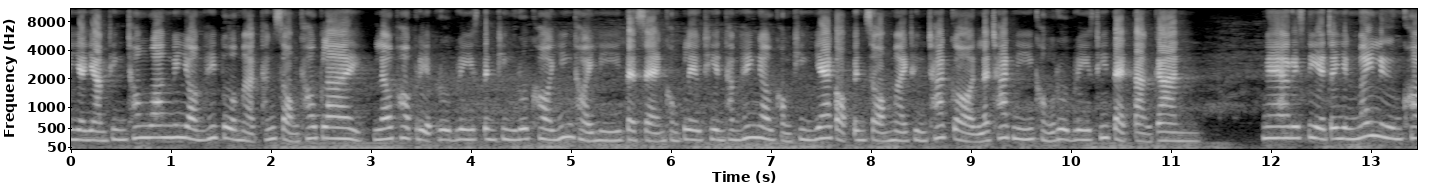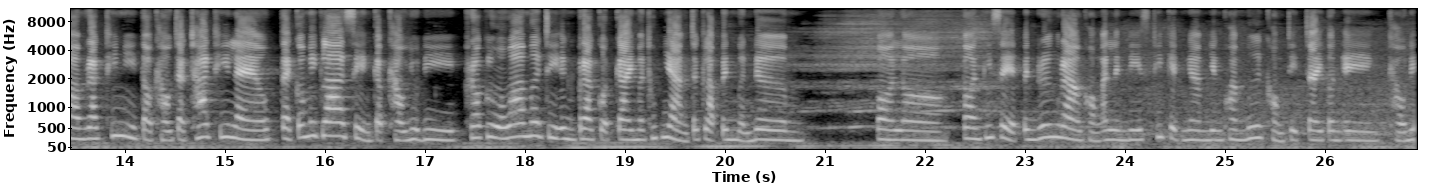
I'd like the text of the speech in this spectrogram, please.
พยายามทิ้งช่องว่างไม่ยอมให้ตัวหมากทั้งสองเข้าใกล้ แล้วพอเปรียบรูบรีสเป็นคิงรูคอยิ่งถอยหนีแต่แสงของเปลวเทียนทำให้เงาของคิงแยกออกเป็นสองหมายถึงชาติก่อนและชาตินี้ของรูบรีสที่แตกต่างกัน แม้อาริสเตียจะยังไม่ลืมความรักที่มีต่อเขาจากชาติที่แล้ว แต่ก็ไม่กล้าเสี่ยงกับเขาอยู่ดี เพราะกลัวว่าเมื่อจีอึงปรากฏกายมาทุกอย่างจะกลับเป็นเหมือนเดิมปอลอตอนพิเศษเป็นเรื่องราวของอเลนดิสที่เก็บงามยังความมืดของจิตใจตนเอง เขาใน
